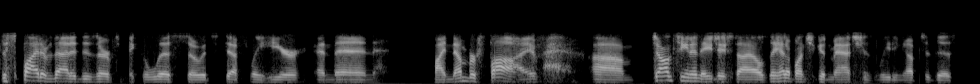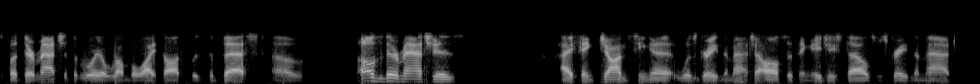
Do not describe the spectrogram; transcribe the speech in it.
despite of that, it deserved to make the list, so it's definitely here. And then my number five, um, John Cena and AJ Styles, they had a bunch of good matches leading up to this, but their match at the Royal Rumble I thought was the best of of their matches. I think John Cena was great in the match. I also think AJ Styles was great in the match.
